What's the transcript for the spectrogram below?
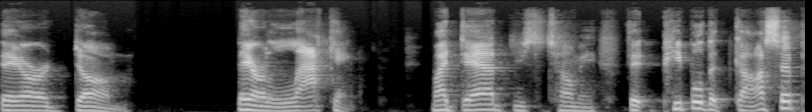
they are dumb. They are lacking. My dad used to tell me that people that gossip,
